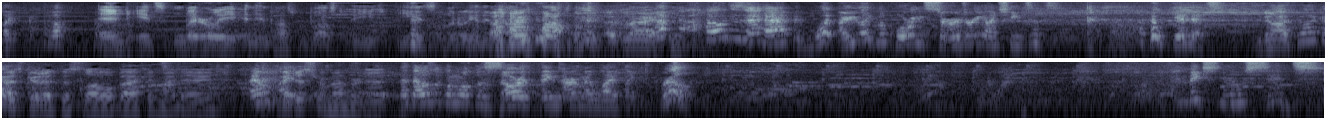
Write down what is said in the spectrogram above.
Like, what? And it's literally an impossible boss to beat. He is literally an impossible boss know, to beat. That's How, right. how does that happen? What? Are you like performing surgery on Jesus? I don't get it. You know, I feel like I was good at this level back in my day. I don't. I just remembered it. That, that was like one of the most bizarre things I heard in my life. Like, really? That makes no sense.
